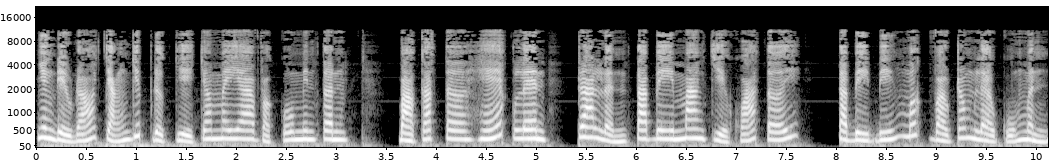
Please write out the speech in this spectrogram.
nhưng điều đó chẳng giúp được gì cho Maya và cô Minton. Bà Carter hét lên ra lệnh Tabi mang chìa khóa tới. Tabi biến mất vào trong lều của mình.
